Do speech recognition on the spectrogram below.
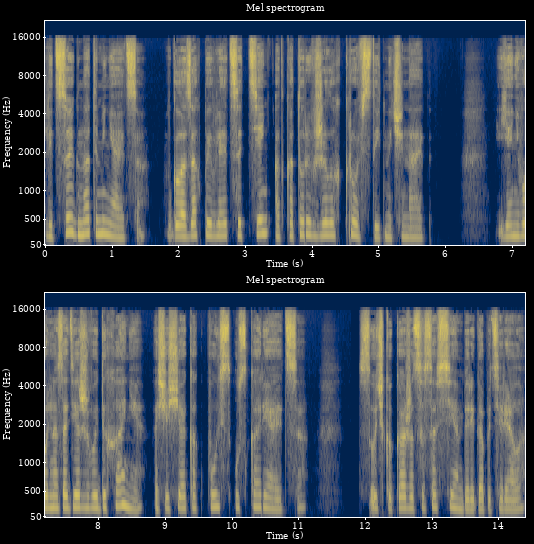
Лицо Игната меняется. В глазах появляется тень, от которой в жилах кровь стыть начинает. Я невольно задерживаю дыхание, ощущая, как пульс ускоряется. Сучка, кажется, совсем берега потеряла.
